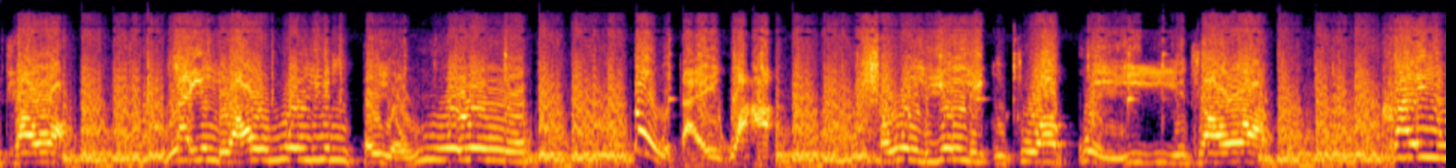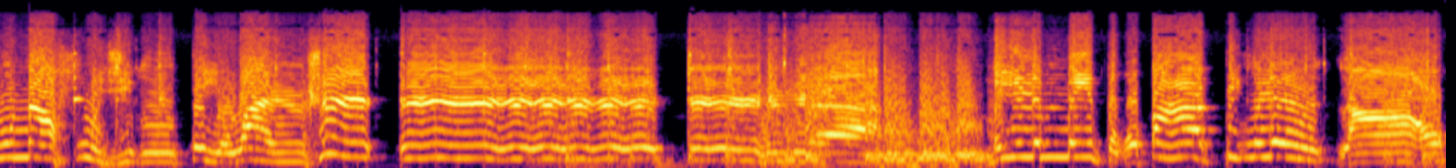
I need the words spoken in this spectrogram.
条，来了武林得五龙斗呆瓜，手里拎着棍一条啊，还有那副警得万事。没人没都把兵人捞，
